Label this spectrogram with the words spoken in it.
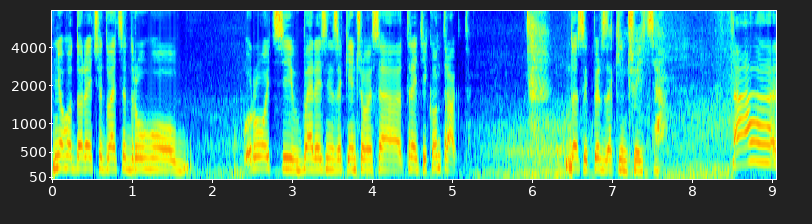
В нього, до речі, 22 році в березні закінчувався третій контракт до сих пір закінчується. А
